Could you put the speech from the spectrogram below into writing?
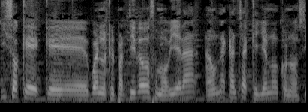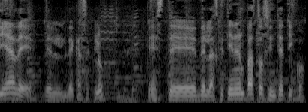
hizo que, que, bueno, que el partido se moviera a una cancha que yo no conocía de, del- de Casa Club, este, de las que tienen pasto sintético.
